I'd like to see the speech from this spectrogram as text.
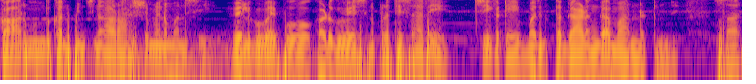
కారు ముందు కనిపించిన ఆ రహస్యమైన మనిషి వెలుగువైపు ఒక అడుగు వేసిన ప్రతిసారి చీకటి మరింత గాఢంగా మారినట్టుంది. సార్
